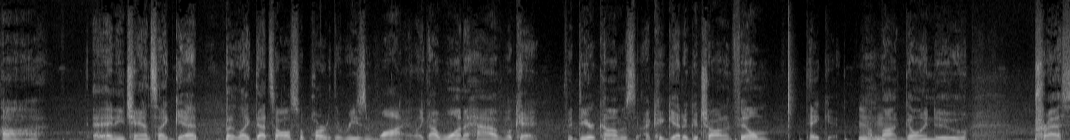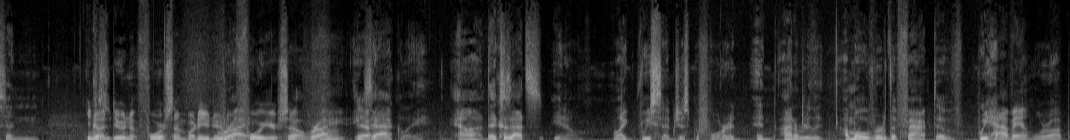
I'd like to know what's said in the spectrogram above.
uh, any chance i get but like that's also part of the reason why like i want to have okay if a deer comes i could get a good shot on film take it i'm Mhm. not going to press and You're not doing it for somebody. You're doing Right. it for yourself. Right, Yeah. exactly. Because that's you know, like we said just before, and I don't really. I'm over the fact of we have antler up,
